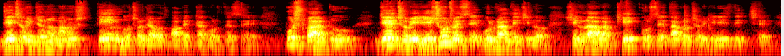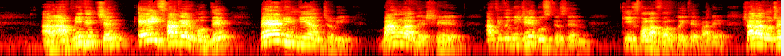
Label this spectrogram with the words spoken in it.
যে ছবির জন্য মানুষ তিন বছর যাবৎ অপেক্ষা করতেছে। পুষ্পা টু যে ছবি রিশুট হয়েছে ভুলভ্রান্তি ছিল, সেগুলো আবার ঠিক করছে, তারপর ছবি রিলিজ দিচ্ছে। আর আপনি দিচ্ছেন এই ফাঁকের মধ্যে প্যান ইন্ডিয়ান ছবি, বাংলাদেশের। আপনি তো নিজেই বুঝতেছেন কি ফলাফল হইতে পারে। সারা বছর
